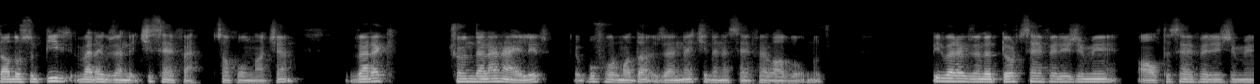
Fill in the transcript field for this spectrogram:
daha doğrusu bir vərəq üzərində iki səhifə çap olunarkən, vərəq köndələn əyilir Bu formada üzərinə 2 dənə səhifə əlavə olunur. Bir vərəq üzərində 4 səhifə rejimi, 6 səhifə rejimi,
